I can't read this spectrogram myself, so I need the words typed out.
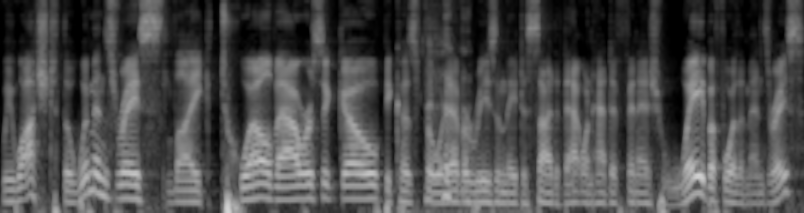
We watched the women's race like 12 hours ago because for whatever reason they decided that one had to finish way before the men's race.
